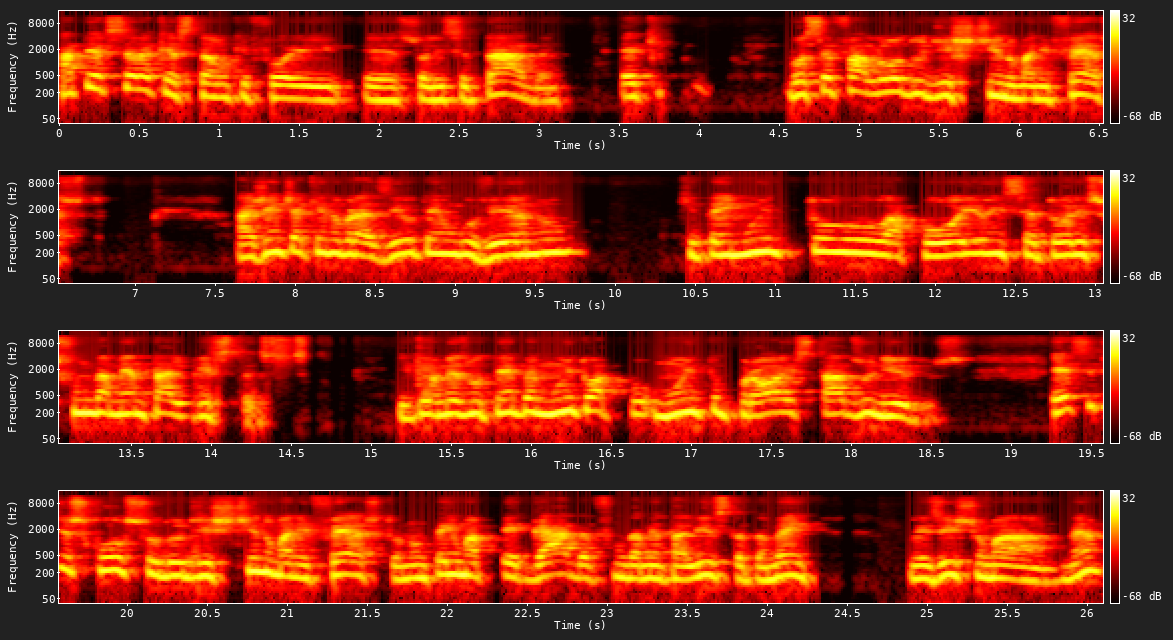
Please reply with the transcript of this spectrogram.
A terceira questão que foi eh, solicitada é que você falou do destino manifesto. A gente aqui no Brasil tem um governo que tem muito apoio em setores fundamentalistas e que, ao mesmo tempo, é muito, muito pró-Estados Unidos. Esse discurso do destino manifesto não tem uma pegada fundamentalista também? Não existe uma. Né?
